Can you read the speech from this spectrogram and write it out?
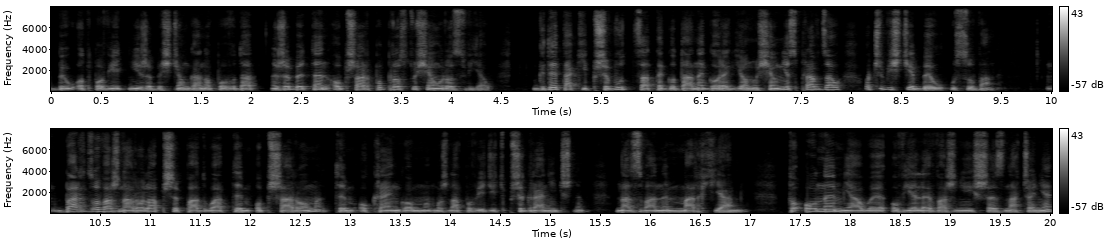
był odpowiedni, żeby ściągano podatki, żeby ten obszar po prostu się rozwijał. Gdy taki przywódca tego danego regionu się nie sprawdzał, oczywiście był usuwany. Bardzo ważna rola przypadła tym obszarom, tym okręgom, można powiedzieć, przygranicznym, nazwanym marchiami. To one miały o wiele ważniejsze znaczenie,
